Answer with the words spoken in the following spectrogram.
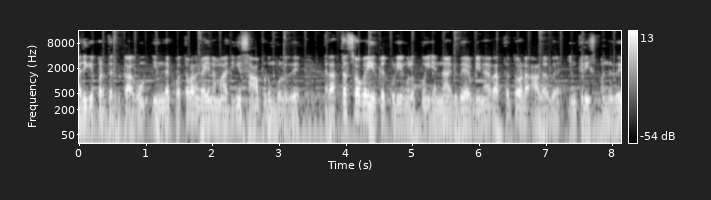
அதிகப்படுத்துறதுக்காகவும் இந்த கொத்தவரங்காயை நம்ம அதிகம் சாப்பிடும் பொழுது ரத்த சோகை இருக்கக்கூடியவங்களுக்கும் என்ன ஆகுது அப்படின்னா ரத்தத்தோட அளவை இன்க்ரீஸ் பண்ணுது.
